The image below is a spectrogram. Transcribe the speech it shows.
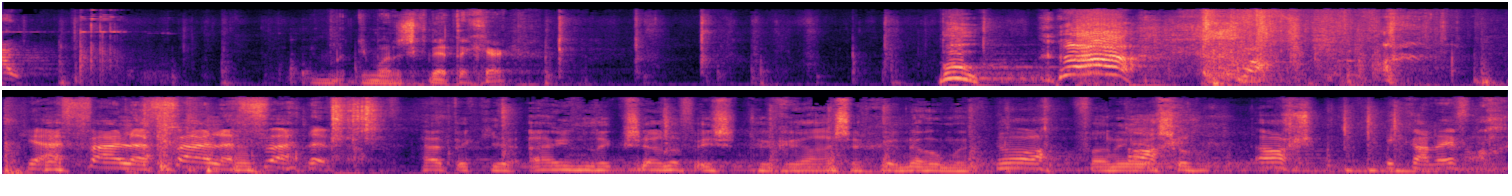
au. Die man- is knettergek. Boe! Ah! Ja, vuile, vuile, vuile. Heb ik je eindelijk zelf eens te grazen genomen, Oh, Van Heersel. Ach, ach, ik kan even... Ach,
